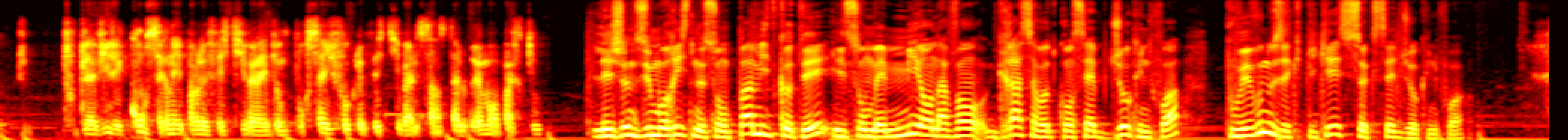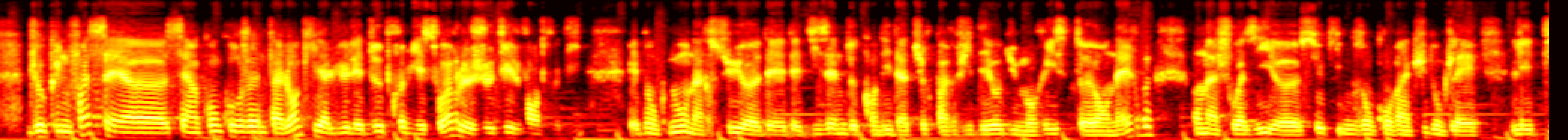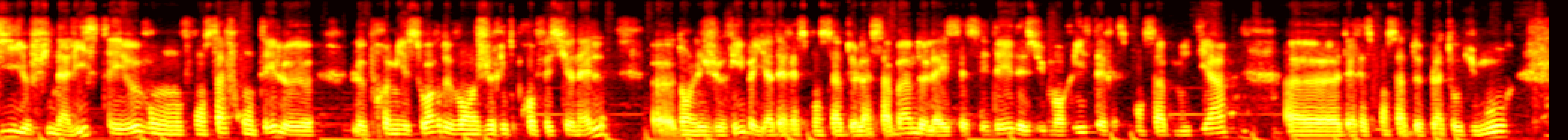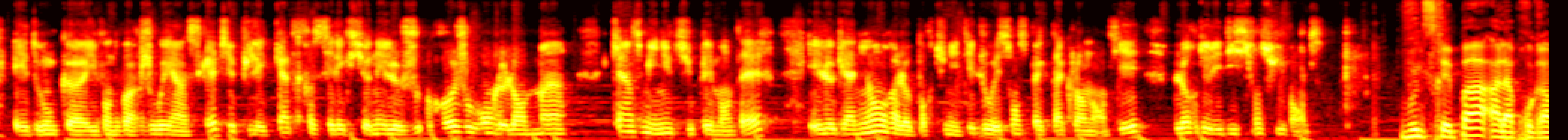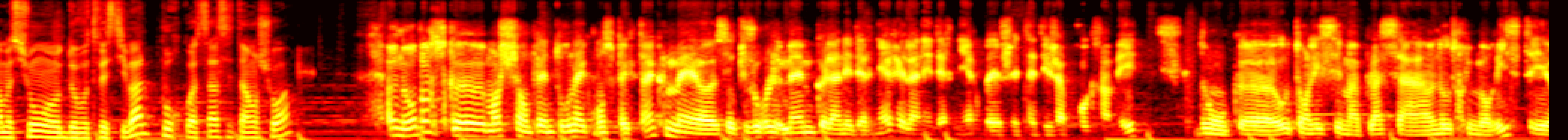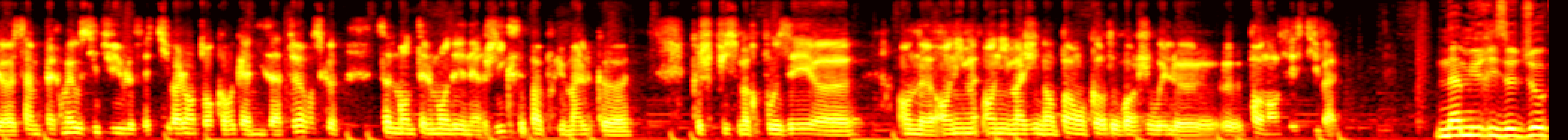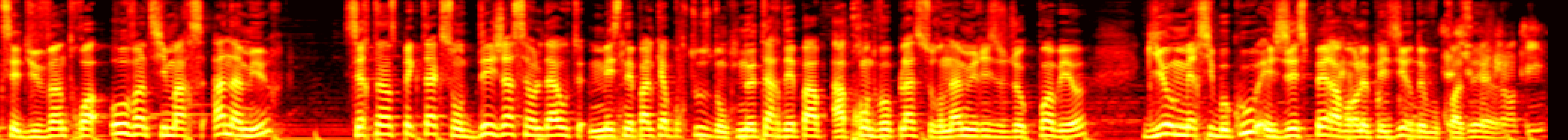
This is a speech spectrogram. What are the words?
toute la ville est concernée par le festival. Et donc pour ça, il faut que le festival s'installe vraiment partout. Les jeunes humoristes ne sont pas mis de côté, ils sont même mis en avant grâce à votre concept Joke une fois. Pouvez-vous nous expliquer ce que c'est Joke une fois? Joke une fois, c'est euh, un concours jeune talent qui a lieu les deux premiers soirs, le jeudi et le vendredi. Et donc nous, on a reçu euh, des, des, dizaines de candidatures par vidéo d'humoristes euh, en herbe. On a choisi ceux qui nous ont convaincus, donc les les dix finalistes, et eux vont, vont s'affronter le, le premier soir devant un jury de professionnels. dans les jurys, ben, il y a des responsables de la SABAM, de la SSCD, des humoristes, des responsables médias, des responsables de plateaux d'humour. Et donc ils vont devoir jouer un sketch, et puis les quatre sélectionnés le rejoueront le lendemain 15 minutes supplémentaires et le gagnant aura l'opportunité de jouer son spectacle en entier lors de l'édition suivante. Vous ne serez pas à la programmation de votre festival? Pourquoi ça? C'était un choix? Euh, non, parce que moi je suis en pleine tournée avec mon spectacle, mais euh, c'est toujours le même que l'année dernière. Et l'année dernière, ben, j'étais déjà programmé, donc euh, autant laisser ma place à un autre humoriste. Et ça me permet aussi de vivre le festival en tant qu'organisateur, parce que ça demande tellement d'énergie que c'est pas plus mal que que je puisse me reposer en en, imaginant pas encore devoir jouer pendant le festival. Namur is a joke, c'est du 23 au 26 mars à Namur. Certains spectacles sont déjà sold out, mais ce n'est pas le cas pour tous, donc ne tardez pas à prendre vos places sur namurisjoke.be. Guillaume, merci beaucoup et j'espère avoir le plaisir de vous croiser. super euh, gentil.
